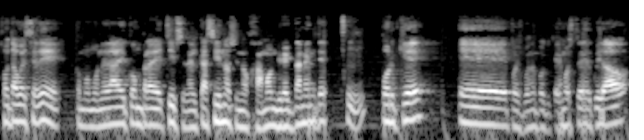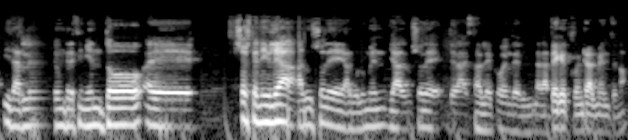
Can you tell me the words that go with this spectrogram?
JUSD como moneda de compra de chips en el casino, sino jamón directamente, porque, eh, pues bueno, porque queremos tener cuidado y darle un crecimiento eh, sostenible al uso de, al volumen y al uso de, de la stablecoin, de, de la Coin realmente, ¿no?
